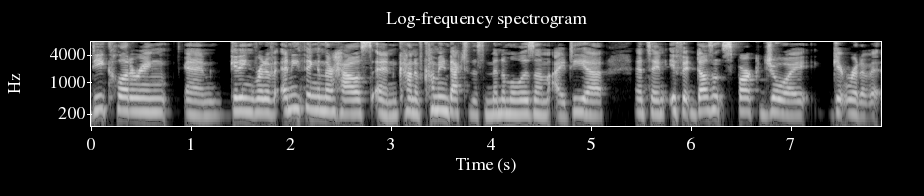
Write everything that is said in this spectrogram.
decluttering and getting rid of anything in their house and kind of coming back to this minimalism idea and saying, if it doesn't spark joy, get rid of it.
